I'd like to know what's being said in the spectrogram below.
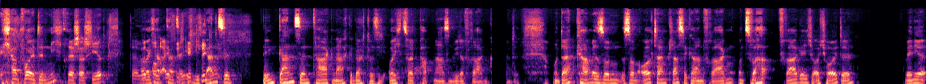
Ich habe heute nicht recherchiert, aber ich habe tatsächlich die ganze, den ganzen Tag nachgedacht, was ich euch zwei Pappnasen wieder fragen könnte. Und dann kam mir so ein, so ein All-Time-Klassiker an Fragen. Und zwar frage ich euch heute, wenn ihr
